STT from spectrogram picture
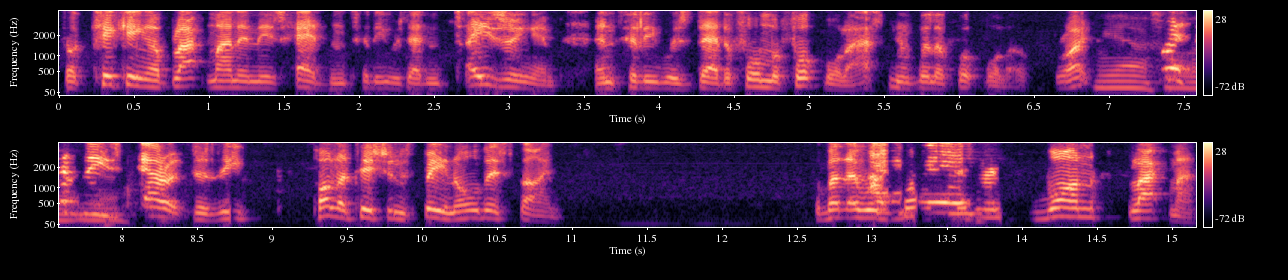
for kicking a black man in his head until he was dead and tasering him until he was dead. A former footballer, Aston Villa footballer, right? Yeah. Where have yeah. these characters, these politicians, been all this time? But there was one, one black man.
